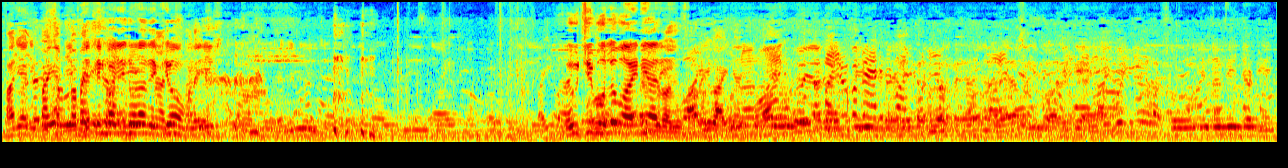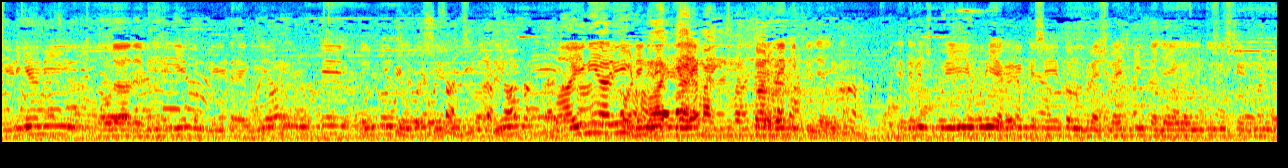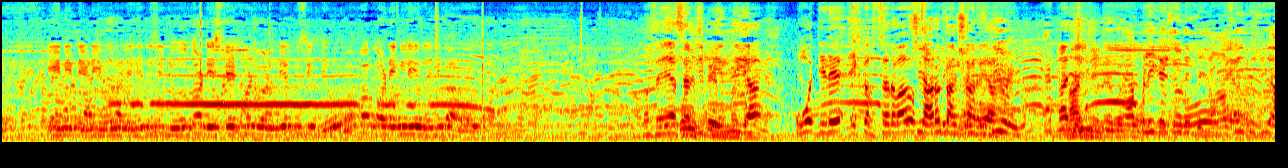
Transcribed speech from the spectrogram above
ਹਾਂਜੀ ਹਾਂਜੀ ਭਾਈ ਆਪਣਾ ਭਾਈ ਭਾਜੀ ਥੋੜਾ ਦੇਖਿਓ। ਉੱਚੀ ਬੋਲੋ ਆਵਾਜ਼ ਨਹੀਂ ਆ ਰਹੀ। ਇਹਨਾਂ ਦੀ ਝੱਟੀਆਂ ਜਿਹੜੀਆਂ ਵੀ ਰੌਲਾ ਦੇ ਹੈਗੀ ਹੈ ਕੰਪਲੀਟ ਹੈਗੀ ਆ ਤੇ ਬਿਲਕੁਲ ਬਿਲਕੁਲ ਸੇਫ ਆਵਾਜ਼ ਨਹੀਂ ਆ ਰਹੀ। ਕਾਰਵਾਈ ਕੀਤੀ ਜਾਏਗੀ। ਇਹਦੇ ਵਿੱਚ ਕੋਈ ਉਹ ਨਹੀਂ ਹੈਗਾ ਕਿ ਕਿਸੇ ਤੁਹਾਨੂੰ ਪ੍ਰੈਸ਼ਰਾਈਜ਼ ਕੀਤਾ ਜਾਏਗਾ ਜੀ ਤੁਸੀਂ ਸਟੇਟਮੈਂਟ ਇਹ ਨਹੀਂ ਦੇਣੀ ਉਹ ਨਹੀਂ ਤੁਸੀਂ ਜੋ ਤੁਹਾਡੀ ਸਟੇਟਮੈਂਟ ਬਣਦੀ ਹੈ ਤੁਸੀਂ ਦਿਓ। ਆਪਾਂ ਅਕੋਰਡਿੰਗਲੀ ਉਹਦੇ 'ਚ ਕਾਰਵਾਈ ਕਰਾਂਗੇ। ਬਸ ਇਹ ਸਰ ਜੀ ਬੇਨਤੀ ਆ। ਉਹ ਜਿਹੜੇ ਇੱਕ ਅਫਸਰ ਵਾ ਉਹ ਸਾਰਾ ਤੰਗ ਕਰ ਰਿਹਾ। ਹਾਂਜੀ। ਐਪਲੀਕੇਸ਼ਨ ਦੇ ਬਿਹਾਫ ਦੀ ਤੁਸੀਂ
